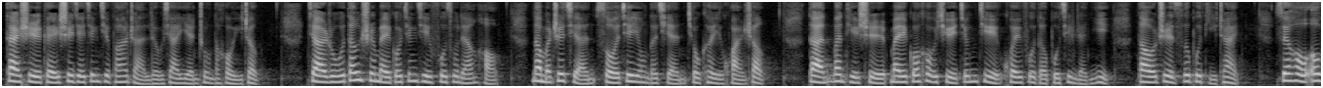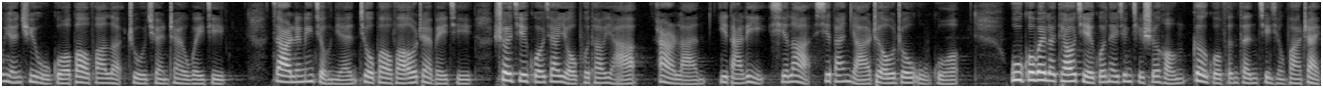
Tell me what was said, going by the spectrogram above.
但是给世界经济发展留下严重的后遗症。假如当时美国经济复苏良好，那么之前所借用的钱就可以还上。但问题是，美国后续经济恢复的不尽人意，导致资不抵债。随后，欧元区五国爆发了主权债务危机。在2009年就爆发欧债危机，涉及国家有葡萄牙、爱尔兰、意大利、希腊、西班牙这欧洲五国。五国为了调节国内经济失衡，各国纷纷进行发债，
